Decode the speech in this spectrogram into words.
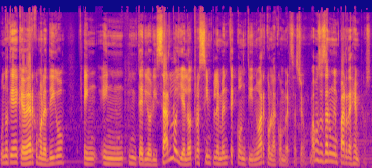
Uno tiene que ver, como les digo, en, interiorizarlo y el otro es simplemente continuar con la conversación. Vamos a hacer un par de ejemplos.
